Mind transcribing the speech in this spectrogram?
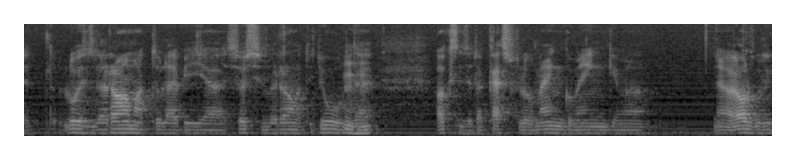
et lugesin selle raamatu läbi ja siis ostsin veel raamatuid juurde mm. -hmm. hakkasin seda Cashflow mängu mängima. algul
